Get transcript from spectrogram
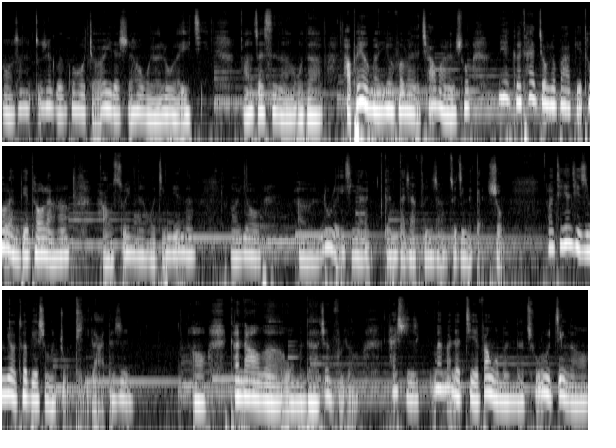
哦，上中秋节过后，九二一的时候，我也录了一集。然后这次呢，我的好朋友们又纷纷的敲碗了，说你也隔太久了吧，别偷懒，别偷懒哈。好，所以呢，我今天呢，然后，又呃录了一期来跟大家分享最近的感受。那今天其实没有特别什么主题啦，但是哦，看到了我们的政府有开始慢慢的解放我们的出入境了哦，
